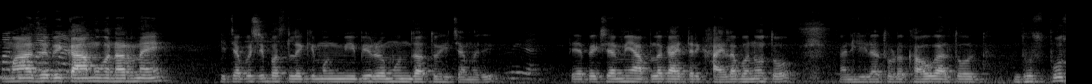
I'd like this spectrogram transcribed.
माझं बी काम होणार नाही. हिच्यापाशी बसलं की मग मी बी रमून जातो हिच्यामध्ये. त्यापेक्षा मी आपलं काहीतरी खायला बनवतो आणि हिला थोडं खाऊ घालतो. धुसफूस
